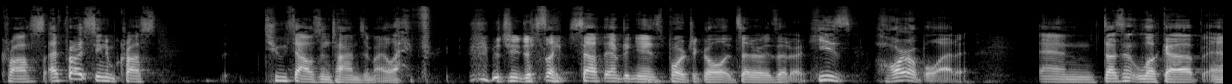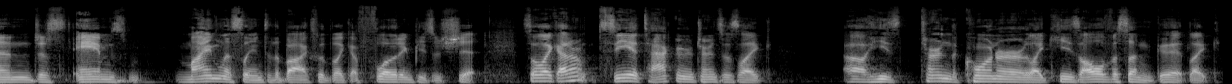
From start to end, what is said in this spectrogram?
cross. I've probably seen him cross two thousand times in my life between just like Southampton games, Portugal, et cetera, et cetera. He's horrible at it and doesn't look up and just aims mindlessly into the box with like a floating piece of shit. So like I don't see attacking returns as like oh he's turned the corner like he's all of a sudden good. Like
